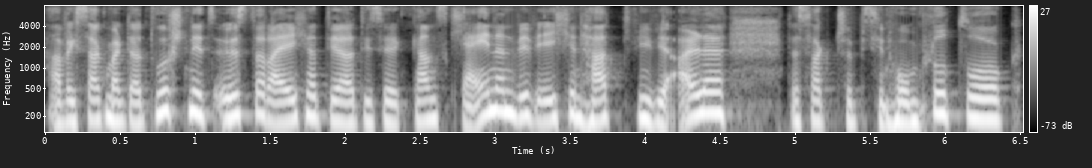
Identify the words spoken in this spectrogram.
Aber ich sage mal, der Durchschnittsösterreicher, der diese ganz kleinen Wehwehchen hat, wie wir alle, der sagt schon ein bisschen hohen Blutdruck,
